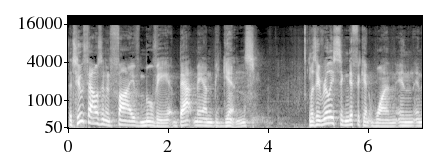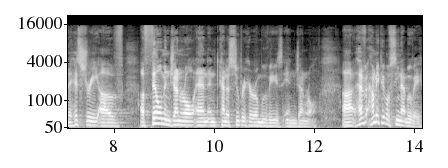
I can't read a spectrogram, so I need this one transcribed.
The 2005 movie Batman Begins was a really significant one in, in the history of, of film in general and, and kind of superhero movies in general. Uh, have, how many people have seen that movie?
